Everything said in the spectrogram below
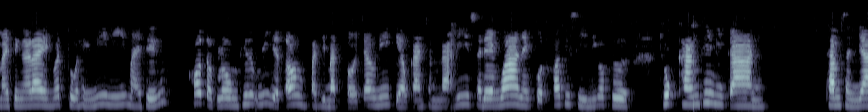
หมายถึงอะไร วัตถุแห่งนี้นี้หมายถึงข้อตกลงที่ลูกหนี้จะต้องปฏิบัติต่อเจ้าหนี้เกี่ยวกับการชำระหนี้แสดงว่าในกฎข้อที่ 4 นี้ก็คือ ทุกครั้งที่มีการทำสัญญา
